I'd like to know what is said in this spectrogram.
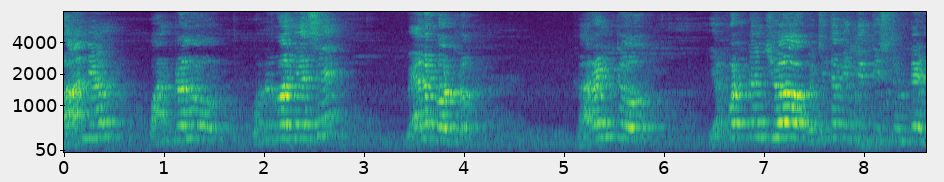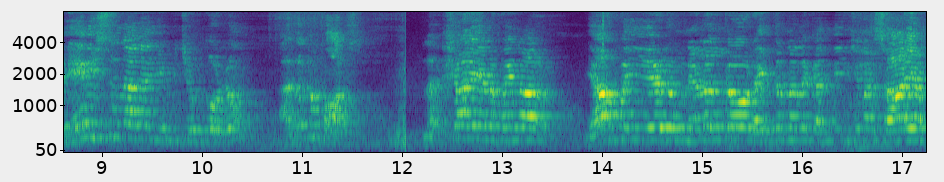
ధాన్యం పంటలు కొనుగోలు చేసి వేల కోట్లు. కరెంటు ఎప్పటి నుంచో ఉచిత విద్యుత్ ఇస్తుంటే నేను ఇస్తున్నానని చెప్పి చెప్పుకోవడం అదొక ఫాల్స్. లక్ష ఎనభై నాలుగు యాభై ఏడు నెలల్లో రైతన్నలకు అందించిన సాయం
